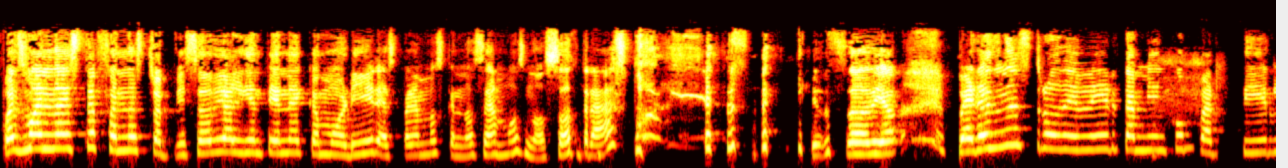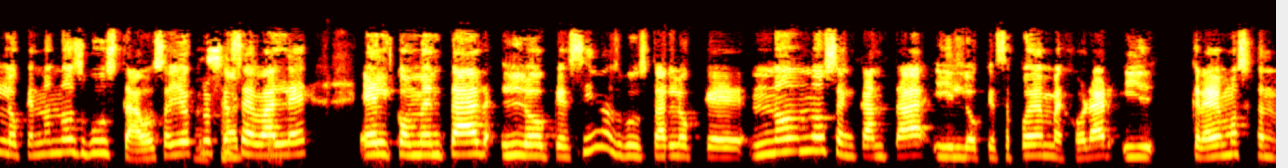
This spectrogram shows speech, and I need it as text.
Pues bueno, este fue nuestro episodio. Alguien tiene que morir. Esperemos que no seamos nosotras episodio. Pero es nuestro deber también compartir lo que no nos gusta. O sea, yo creo que se vale el comentar lo que sí nos gusta, lo que no nos encanta y lo que se puede mejorar. Y creemos en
